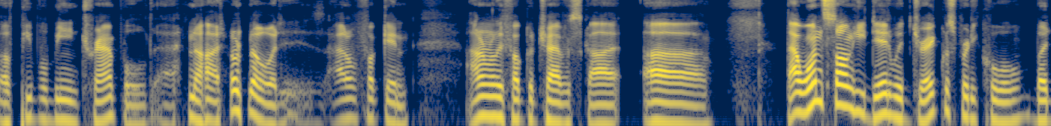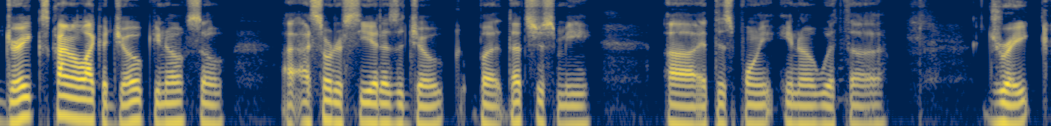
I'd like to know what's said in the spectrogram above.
of people being trampled. Uh, no, I don't know what it is. I don't fucking. I don't really fuck with Travis Scott. Uh, that one song he did with Drake was pretty cool, but Drake's kind of like a joke, you know. So I, I sort of see it as a joke, but that's just me. Uh, at this point, you know, with uh, Drake.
